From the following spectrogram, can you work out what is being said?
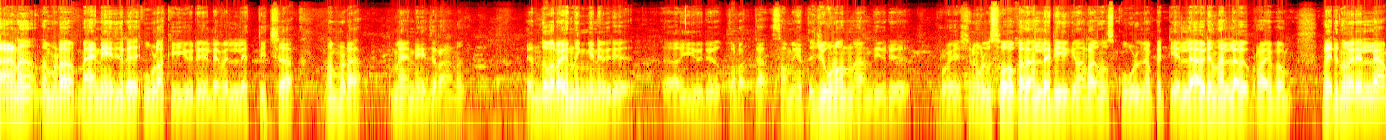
ആണ് നമ്മുടെ മാനേജർ സ്കൂളൊക്കെ ഈ ഒരു ലെവലിൽ എത്തിച്ച നമ്മുടെ മാനേജറാണ് എന്ത് പറയുന്നു? ഇങ്ങനെ ഒരു ഈ ഒരു തുടക്ക സമയത്ത് ജൂൺ ഒന്നാം തീയതി ഒരു പ്രവേശന ഉത്സവമൊക്കെ നല്ല രീതിക്ക് നടക്കുന്നു. സ്കൂളിനെ പറ്റി എല്ലാവരും നല്ല അഭിപ്രായം. ഇപ്പം വരുന്നവരെല്ലാം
